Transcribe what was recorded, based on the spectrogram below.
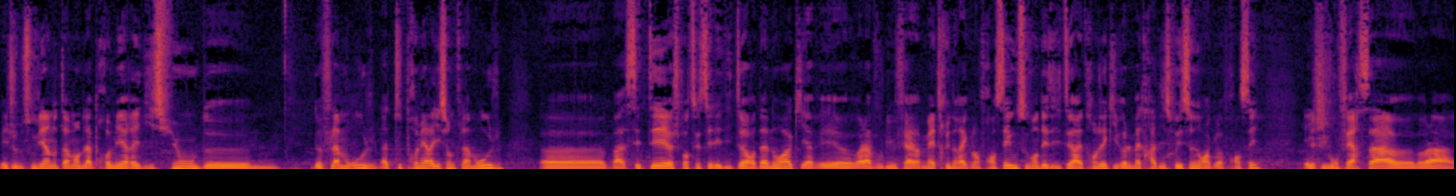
mais je me souviens notamment de la première édition de de Flamme Rouge, la toute première édition de Flamme Rouge. Euh, bah, c'était, je pense que c'est l'éditeur danois qui avait voilà voulu faire mettre une règle en français, ou souvent des éditeurs étrangers qui veulent mettre à disposition une règle en français et qui vont faire ça, bah, voilà,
